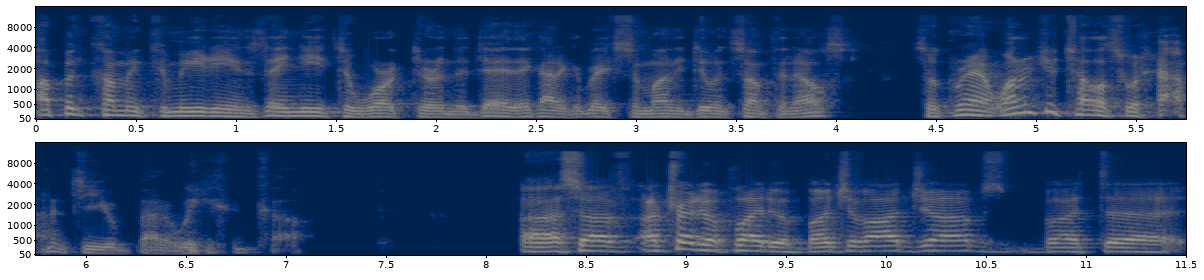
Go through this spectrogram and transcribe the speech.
up and coming comedians they need to work during the day. They got to make some money doing something else. So Grant, why don't you tell us what happened to you about a week ago? Uh, so I've I've tried to apply to a bunch of odd jobs, but uh,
